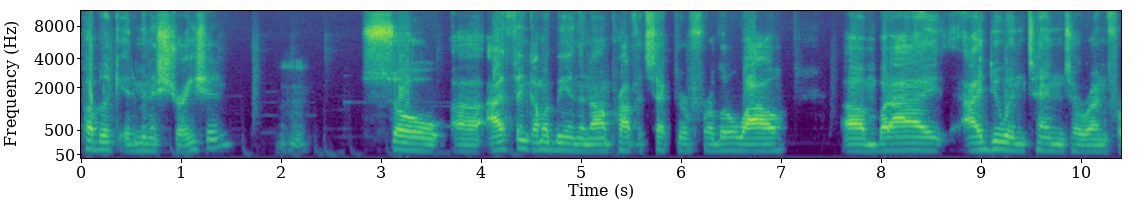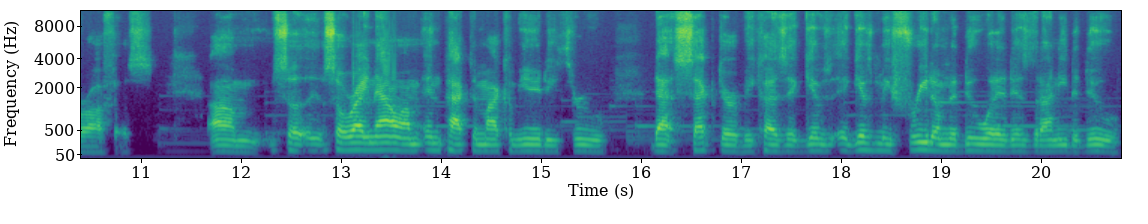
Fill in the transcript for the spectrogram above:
public administration. Mm-hmm. So uh, I think I'm gonna be in the nonprofit sector for a little while, um, but I I do intend to run for office. Um, so so right now I'm impacting my community through that sector because it gives it gives me freedom to do what it is that I need to do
